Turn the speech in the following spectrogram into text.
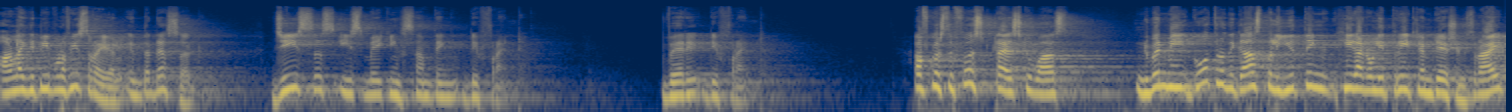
unlike the people of Israel in the desert, Jesus is making something different. Very different. Of course, the first test was when we go through the gospel, you think he had only three temptations, right?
